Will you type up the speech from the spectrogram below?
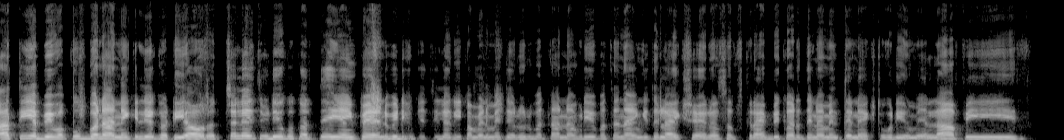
आती है बेवकूफ़ बनाने के लिए घटिया औरत। चले इस वीडियो को करते हैं यहीं पे। एंड वीडियो कैसी लगी कमेंट में ज़रूर बताना। वीडियो पसंद आएँगी तो लाइक शेयर और सब्सक्राइब भी कर देना। मिलते हैं नेक्स्ट वीडियो में। अल्लाह हाफिज़।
